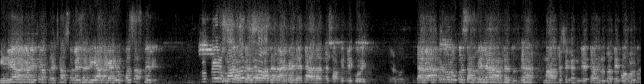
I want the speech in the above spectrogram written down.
इंडिया आघाडीच्या प्रचार सभेसाठी या ठिकाणी उपस्थित असलेले लाडक्या आधार स्वातंत्र्य कोरे त्या व्यासपीठावर उपस्थित असलेल्या आमच्या दुसऱ्या महादर्शक नेत्या नंदाते बाबुळकर.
